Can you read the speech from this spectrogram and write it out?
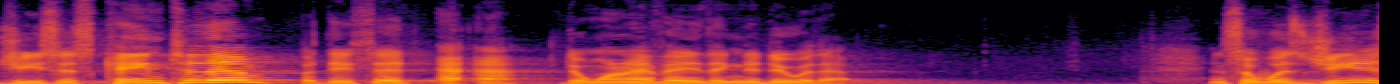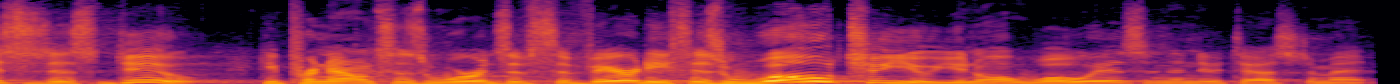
Jesus came to them, but they said, uh uh-uh, uh, don't want to have anything to do with that. And so, what does Jesus do? He pronounces words of severity. He says, Woe to you. You know what woe is in the New Testament?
